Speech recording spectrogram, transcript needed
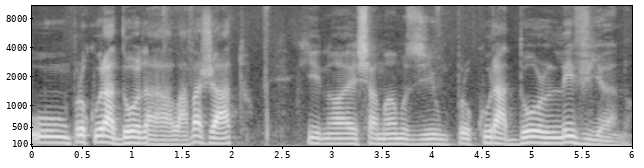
um procurador da Lava Jato, que nós chamamos de um procurador leviano.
